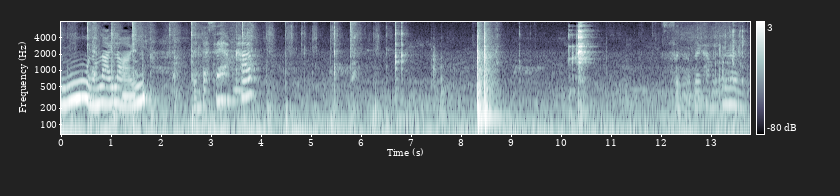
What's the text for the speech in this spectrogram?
อู้น้ำลายไหล เป็นแต่แซ่บค่ะ เสิร์ฟเลยค่ะเพื่อนๆ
